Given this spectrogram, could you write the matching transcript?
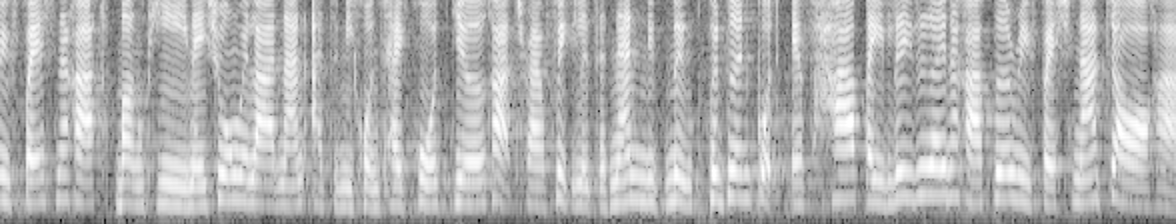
refresh นะคะ บางทีในช่วงเวลานั้นอาจจะมีคนใช้โค้ดเยอะค่ะ traffic เลยจะแน่นนิดนึง เพื่อนๆ กด F5 ไปเรื่อยๆ นะคะ เพื่อ refresh หน้าจอค่ะ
